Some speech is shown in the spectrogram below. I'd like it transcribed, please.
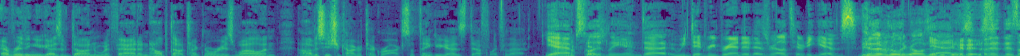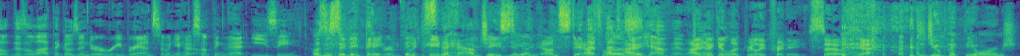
everything you guys have done with that and helped out Technori as well. And obviously Chicago Tech Rocks. So thank you guys definitely for that. Yeah, absolutely. And uh, we did rebrand it as Relativity Gives. Is it Uh, really Relativity yeah, Gives? It is. But there's a, there's a lot that goes into a rebrand. So when you have something that easy, I was gonna say they pay they pay to have JC on, on staff That- for that's this. why we have him. I yeah. make it look really pretty. So yeah. Did you pick the orange?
